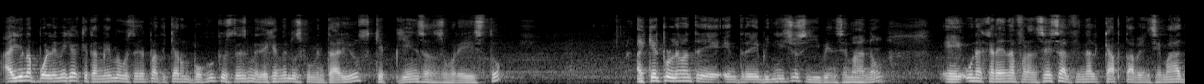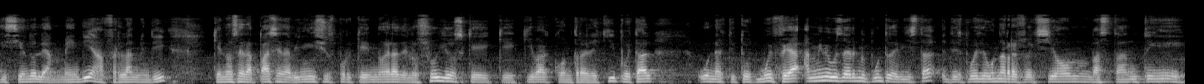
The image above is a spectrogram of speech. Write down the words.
Hay una polémica que también me gustaría platicar un poco, que ustedes me dejen en los comentarios qué piensan sobre esto. Aquí el problema entre, entre Vinicius y Benzema, ¿no? Eh, una cadena francesa al final capta a Benzema diciéndole a Mendy, a Ferland Mendy, que no se la pasen a Vinicius porque no era de los suyos, que, que, iba contra el equipo y tal. Una actitud muy fea. A mí me gusta ver mi punto de vista después de una reflexión bastante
